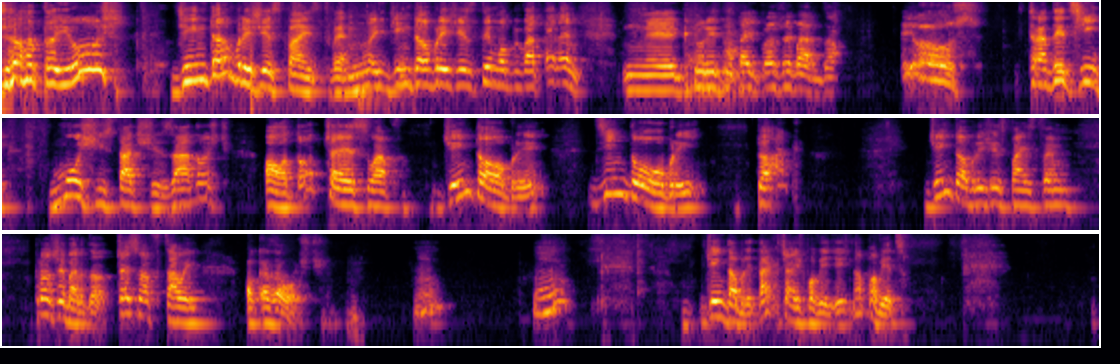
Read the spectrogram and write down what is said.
Co to już? Dzień dobry się z Państwem. No i dzień dobry się z tym obywatelem, mm, który tutaj, proszę bardzo, już tradycji musi stać się zadość. Oto Czesław. Dzień dobry. Dzień dobry. Tak? Dzień dobry się z Państwem. Proszę bardzo, Czesław w całej okazałości. Hmm? Hmm? Dzień dobry, tak chciałeś powiedzieć? No powiedz.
